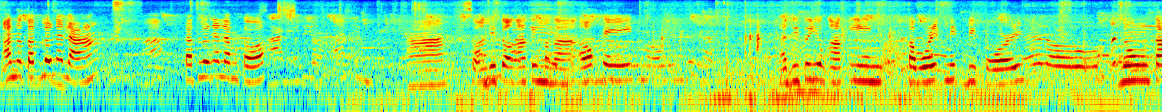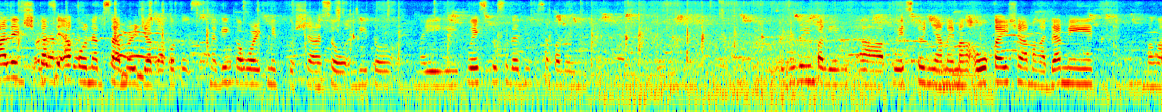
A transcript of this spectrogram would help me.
Ano, tatlo na lang? Tatlo na lang to? Ah, so andito ang aking mga, okay. Andito yung aking ka-workmate before. Hello! Nung college kasi ako, nag-summer job ako, to, naging ka-workmate ko siya. So, andito, may pwesto sila dito sa palengke. Siguro yung pali, ah, pwesto niya, may mga ukay siya, mga damit, mga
